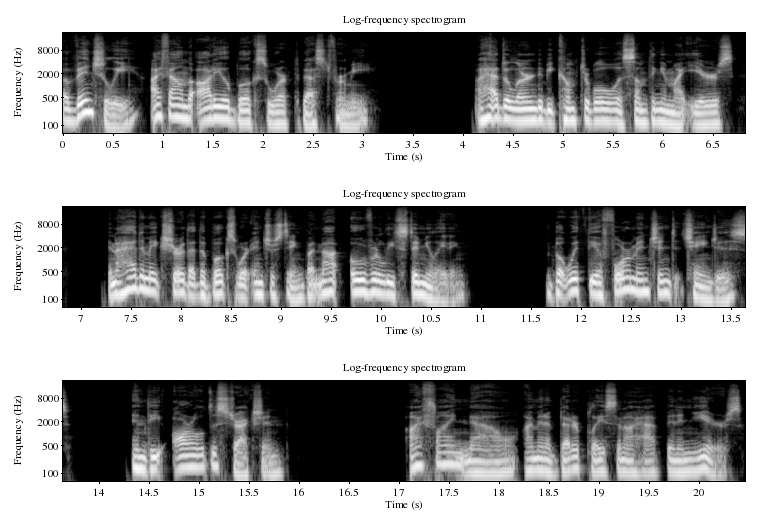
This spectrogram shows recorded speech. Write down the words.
Eventually, I found the audiobooks worked best for me. I had to learn to be comfortable with something in my ears and I had to make sure that the books were interesting but not overly stimulating. But with the aforementioned changes and the aural distraction, I find now I'm in a better place than I have been in years.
